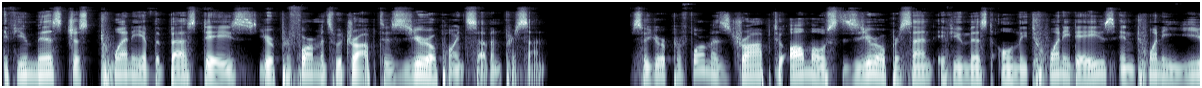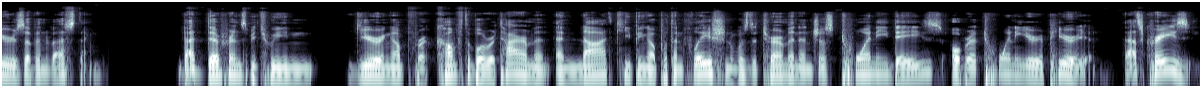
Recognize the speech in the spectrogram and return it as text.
If you missed just 20 of the best days, your performance would drop to 0.7%. So your performance dropped to almost 0% if you missed only 20 days in 20 years of investing. That difference between gearing up for a comfortable retirement and not keeping up with inflation was determined in just 20 days over a 20 year period. That's crazy.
